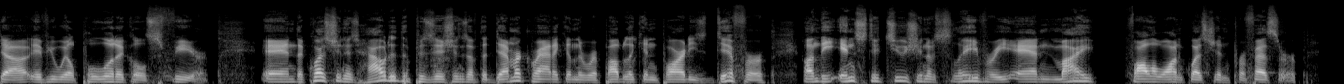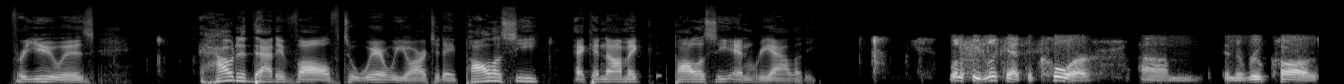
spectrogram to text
uh, if you will, political sphere. And the question is how did the positions of the Democratic and the Republican parties differ on the institution of slavery? And my follow on question, Professor, for you is how did that evolve to where we are today? Policy, economic policy, and reality. Well, if we look at the core um, and the root cause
